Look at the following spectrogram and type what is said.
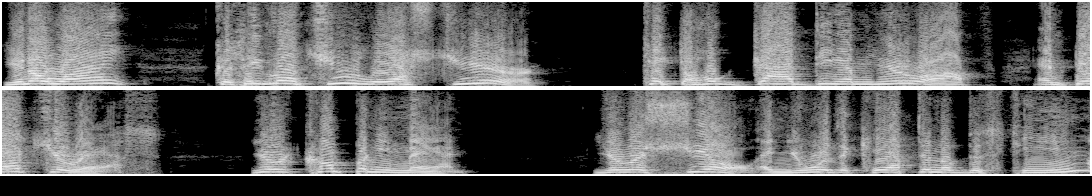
You know why? Because they let you last year take the whole goddamn year off and bat your ass. You're a company man. You're a shill, and you were the captain of this team?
